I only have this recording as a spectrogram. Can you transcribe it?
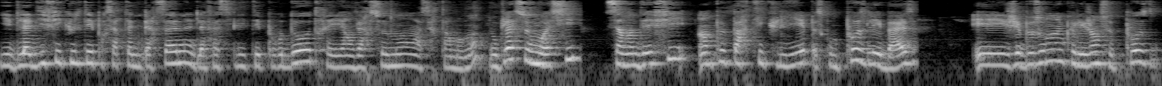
il y ait de la difficulté pour certaines personnes et de la facilité pour d'autres et inversement à certains moments. Donc là, ce mois-ci, c'est un défi un peu particulier parce qu'on pose les bases et j'ai besoin que les gens se posent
